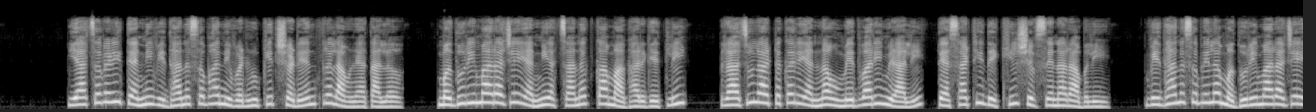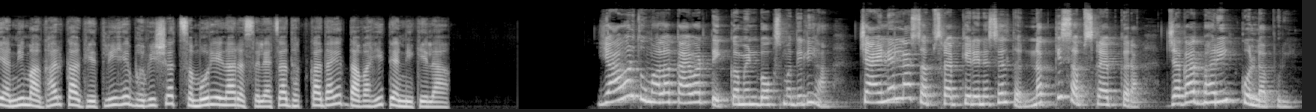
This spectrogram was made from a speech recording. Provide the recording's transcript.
याचवेळी त्यांनी विधानसभा निवडणुकीत षडयंत्र लावण्यात आलं. मधुरिमा राजे यांनी अचानक का माघार घेतली? राजू लाटकर यांना उमेदवारी मिळाली त्यासाठी देखील शिवसेना राबली. विधानसभेला मधुरिमा राजे यांनी माघार का घेतली हे भविष्यात समोर येणार असल्याचा धक्कादायक दावाही त्यांनी केला. यावर तुम्हाला काय वाटते कमेंट बॉक्समध्ये लिहा. चॅनेलला सबस्क्राईब केले नसेल तर नक्की सबस्क्राईब करा. जगात भारी कोल्हापुरी.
